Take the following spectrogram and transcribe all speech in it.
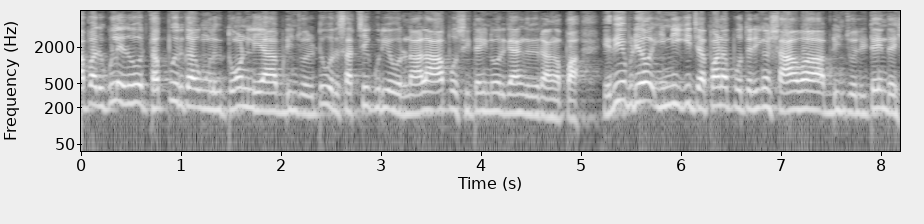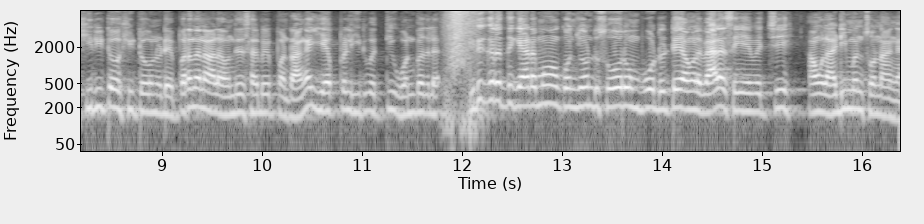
அப்போ அதுக்குள்ளே ஏதோ ஒரு தப்பு இருக்கா? உங்களுக்கு தோணலையா? அப்படின்னு சொல்லிட்டு ஒரு சர்ச்சைக்குரிய ஒரு நாளாக ஆப்போசிட்டாக இன்னொரு கேங் இருக்கிறாங்கப்பா. எது எப்படியோ இன்றைக்கி ஜப்பானை பொறுத்த வரைக்கும் ஷாவா அப்படின்னு சொல்லிட்டு இந்த ஹிரிட்டோ ஹிட்டோனுடைய பிறந்த நாளை வந்து செலிப்ரேட் பண்ணுறாங்க ஏப்ரல் இருபத்தி ஒன்பதில். இருக்கிறதுக்கு இடமும் கொஞ்சோண்டு சோறும் போட்டுட்டு அவங்கள வேலை செய்ய வச்சு அவங்கள அடிமைன்னு சொன்னாங்க.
